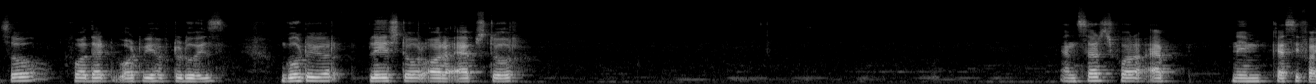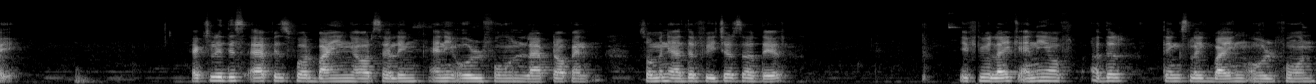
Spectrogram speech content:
so for that what we have to do is go to your play store or app store and search for app named Cashify. Actually this app is for buying or selling any old phone, laptop and so many other features are there. If you like any of other things like buying old phone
